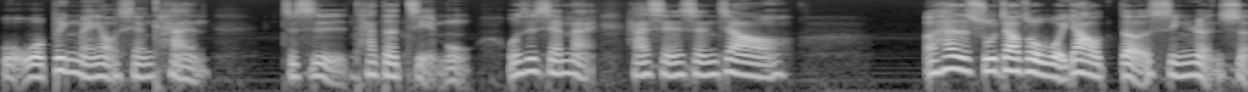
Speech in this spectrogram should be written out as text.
我我并没有先看，就是他的节目。我是先买他先生叫，呃，他的书叫做《我要的新人生》，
